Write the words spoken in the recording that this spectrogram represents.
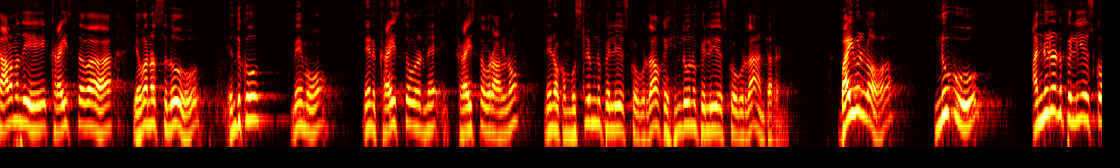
చాలామంది క్రైస్తవ యవనస్సులు ఎందుకు? మేము నేను క్రైస్తవ క్రైస్తవురాలను నేను ఒక ముస్లింను పెళ్ళి చేసుకోకూడదా? ఒక హిందువును పెళ్ళి చేసుకోకూడదా? అంటారండి. బైబిల్లో నువ్వు అన్యులను పెళ్ళి చేసుకో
